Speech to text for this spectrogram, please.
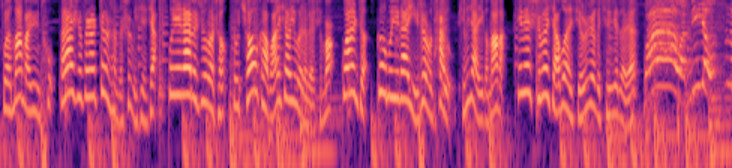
准妈妈孕吐本来是非常正常的生理现象，不应该被制作成有调侃玩笑意味的表情包。观者更不应该以这种态度评价一个妈妈。偏偏十分想问写出这个情节的人：哇，你有事吗？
